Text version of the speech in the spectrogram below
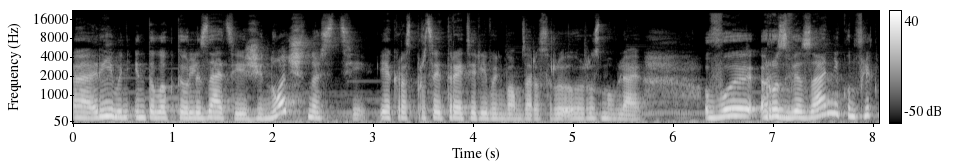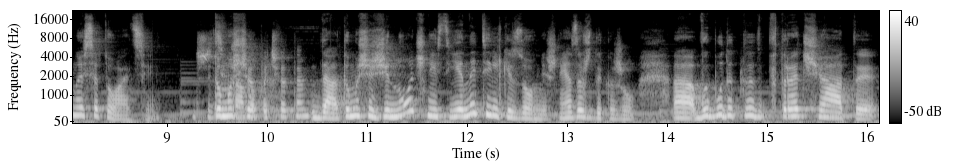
е, рівень інтелектуалізації жіночності, якраз про цей третій рівень вам зараз розмовляю, в розв'язанні конфліктної ситуації. Дуже тому цікаво що- почути. Да, тому що жіночність є не тільки зовнішня, я завжди кажу. Е, Ви будете втрачати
